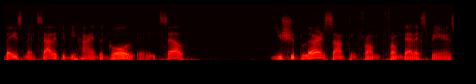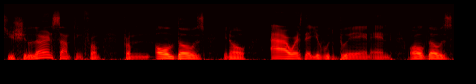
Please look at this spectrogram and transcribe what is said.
base mentality behind the goal uh, itself. You should learn something from from that experience. You should learn something from from all those you know hours that you would put in and all those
